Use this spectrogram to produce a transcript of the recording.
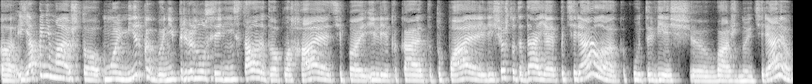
Э, И я понимаю, что мой мир как бы не перевернулся, я не стала от этого плохая, типа, или какая-то тупая, или еще что-то. Да, я потеряла какую-то вещь э, важную и теряю,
